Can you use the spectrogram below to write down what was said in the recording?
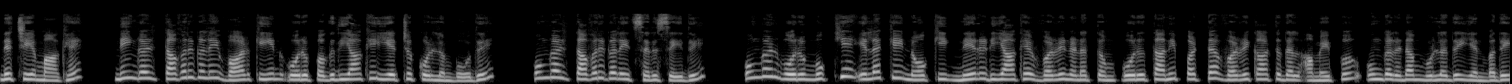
நிச்சயமாக நீங்கள் தவறுகளை வாழ்க்கையின் ஒரு பகுதியாக ஏற்றுக்கொள்ளும்போது உங்கள் தவறுகளை சரிசெய்து உங்கள் ஒரு முக்கிய இலக்கை நோக்கி நேரடியாக வழிநடத்தும் ஒரு தனிப்பட்ட வழிகாட்டுதல் அமைப்பு உங்களிடம் உள்ளது என்பதை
